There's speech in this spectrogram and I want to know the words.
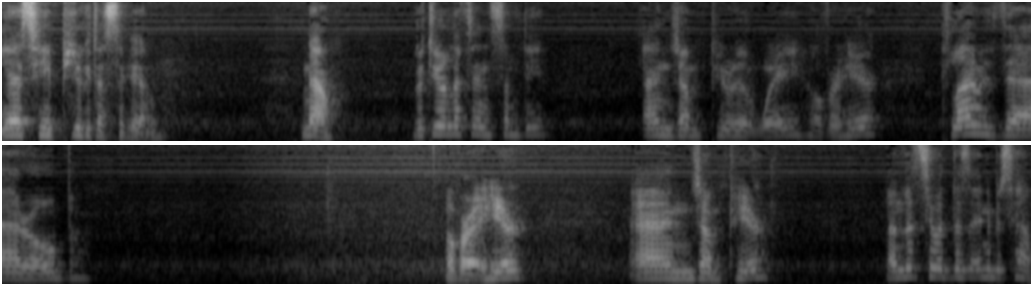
Yes, he puked us again. Now, go to your left instantly and jump your way over here. Climb the rope over right here and jump here. And let's see what does Anubis have.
